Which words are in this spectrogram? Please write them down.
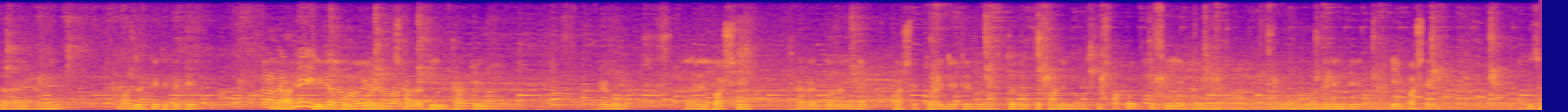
তারা এখানে মাদুর কেটে কেটে রাত্রি যাপন করেন সারা দিন থাকেন এবং তাদের পাশে থাকার জন্য এই যে পাশে টয়লেটের ব্যবস্থা রয়েছে, পানির ব্যবস্থা, সকল কিছুই এখানে রয়েছে। এবং আমাদের এই যে এই পাশে কিছু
